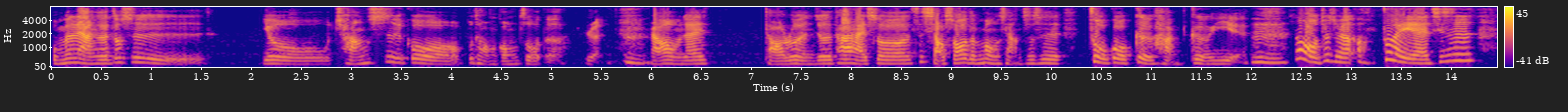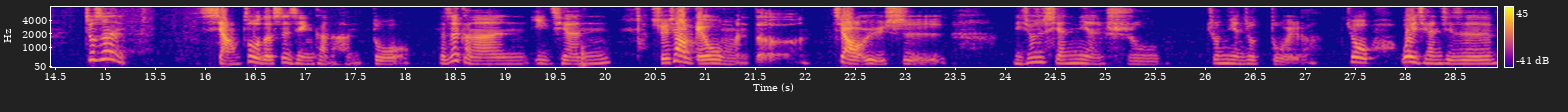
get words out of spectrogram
我们两个都是有尝试过不同工作的人，嗯，然后我们在讨论，就是他还说是小时候的梦想就是做过各行各业，嗯，那我就觉得哦，对耶，其实就是想做的事情可能很多，可是可能以前学校给我们的教育是。你就是先念书，就念就对了。就我以前其实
